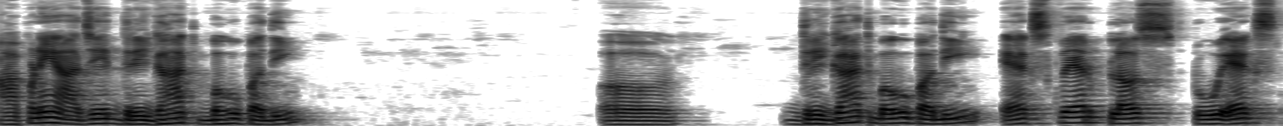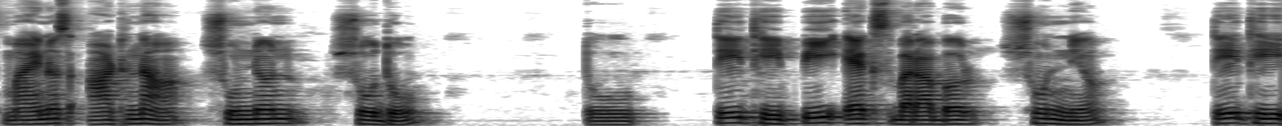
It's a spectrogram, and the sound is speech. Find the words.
આપણે આજે દ્વિઘાત બહુપદી દ્વિઘાત બહુપદી x square plus two x minus આઠના શૂન્ય શોધો. તો તેથી પી એક્સ બરાબર શૂન્ય, તેથી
